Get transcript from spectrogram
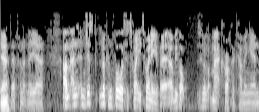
Yeah. Definitely, yeah. Um, and, and just looking forward to 2020 a bit. Uh, we've got we've got Matt Crocker coming in.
